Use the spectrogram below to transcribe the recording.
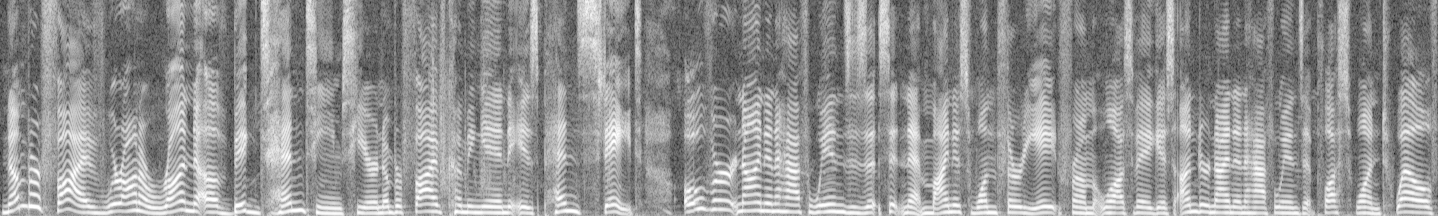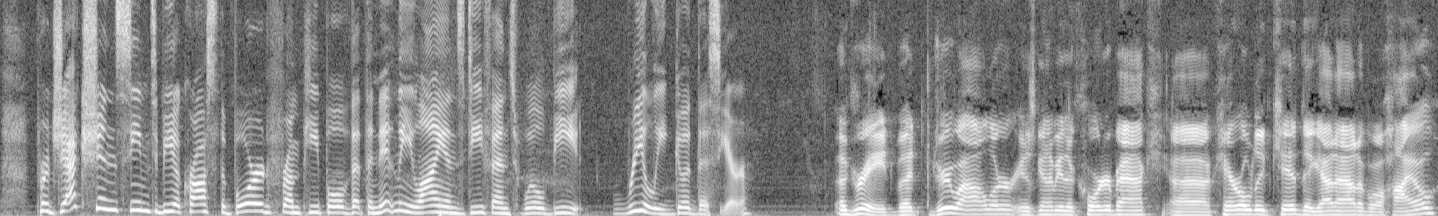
Number five, we're on a run of Big Ten teams here. Number five coming in is Penn State. Over nine and a half wins is sitting at minus 138 from Las Vegas. Under nine and a half wins at plus 112. Projections seem to be across the board from people that the Nittany Lions defense will be really good this year. Agreed, but Drew Allar is going to be the quarterback. Uh, heralded kid they got out of Ohio.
